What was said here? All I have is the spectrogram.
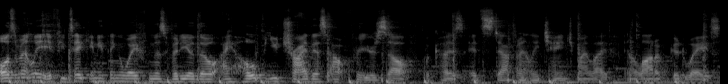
Ultimately, if you take anything away from this video though, I hope you try this out for yourself because it's definitely changed my life in a lot of good ways.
